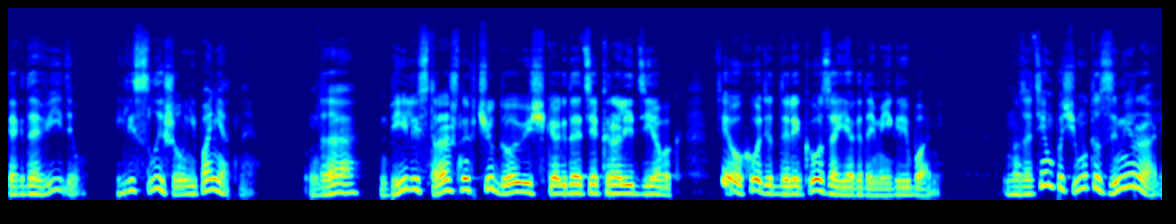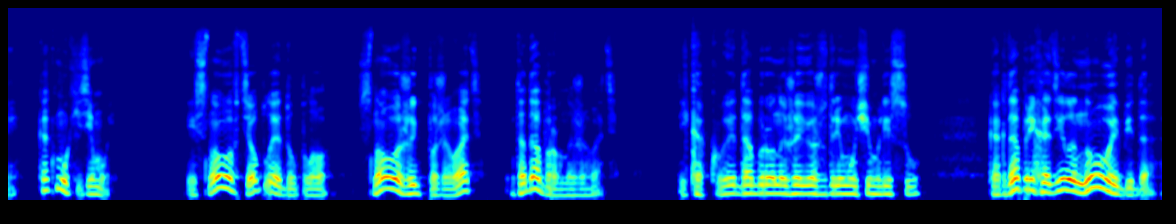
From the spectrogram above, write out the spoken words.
когда видел или слышал непонятное. Да, били страшных чудовищ, когда те крали девок, те уходят далеко за ягодами и грибами но затем почему-то замирали, как мухи зимой. И снова в теплое дупло, снова жить-поживать, да добро наживать. И какое добро наживешь в дремучем лесу? Когда приходила новая беда,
